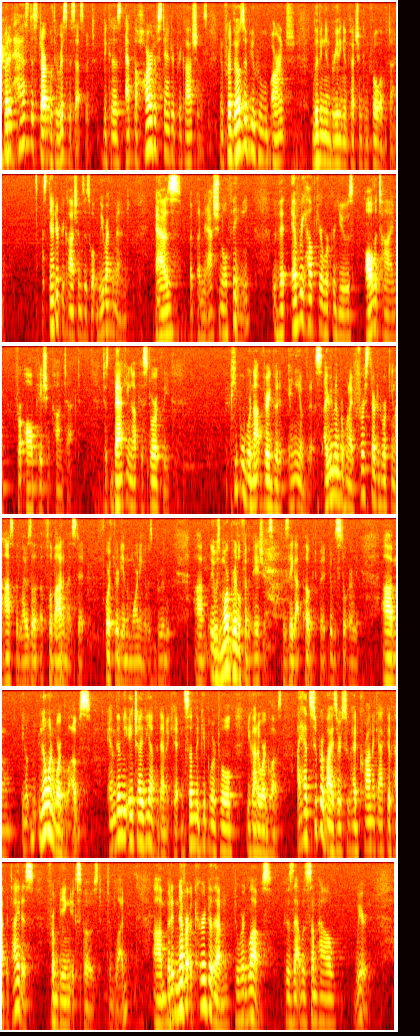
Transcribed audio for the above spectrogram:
But it has to start with a risk assessment because at the heart of standard precautions, and for those of you who aren't living and breathing infection control all the time, standard precautions is what we recommend as a, a national thing that every healthcare worker use all the time for all patient contact. Just backing up historically, people were not very good at any of this. I remember when I first started working in a hospital, I was a, a phlebotomist at 4.30 in the morning. It was brutal. Um, it was more brutal for the patients because they got poked, but it was still early. Um, you know, no one wore gloves. And then the HIV epidemic hit, and suddenly people were told, you got to wear gloves. I had supervisors who had chronic active hepatitis from being exposed to blood. Um, but it never occurred to them to wear gloves because that was somehow weird.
